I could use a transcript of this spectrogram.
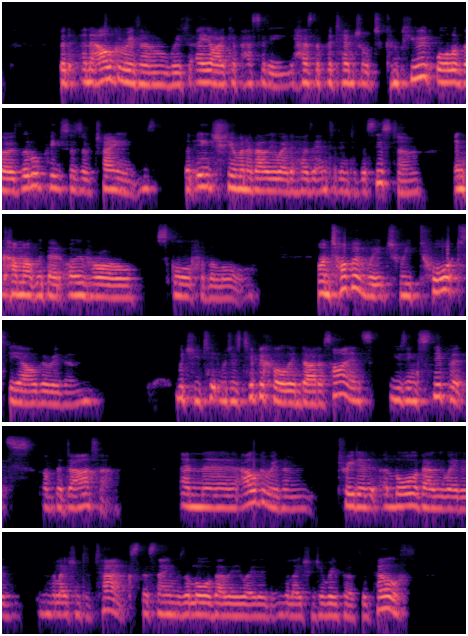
But an algorithm with AI capacity has the potential to compute all of those little pieces of chains that each human evaluator has entered into the system and come up with that overall score for the law. On top of which, we taught the algorithm, which, which is typical in data science, using snippets of the data. And the algorithm treated a law evaluated in relation to tax the same as a law evaluated in relation to reproductive health,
